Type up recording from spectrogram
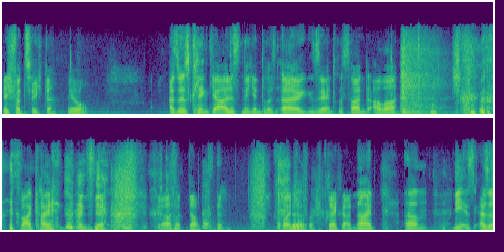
ich verzichte. Ja. Also es klingt ja alles nicht interess äh, sehr interessant, aber es war kein, kein sehr, ja verdammt, falscher ja. Versprecher. Nein, ähm, nee, es, also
